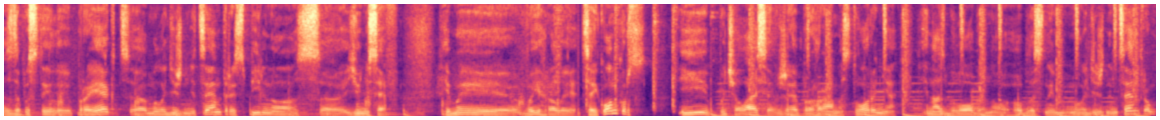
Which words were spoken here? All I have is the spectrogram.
запустили проєкт е, Молодіжні центри спільно з ЮНІСЕФ. І ми виграли цей конкурс. І почалася вже програма створення, і нас було обрано обласним молодіжним центром.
